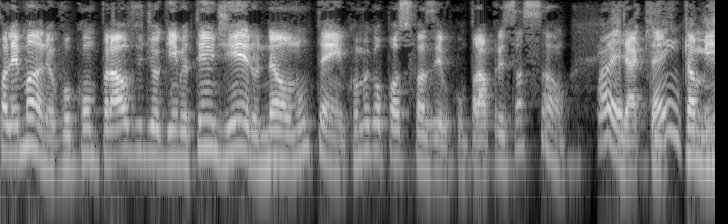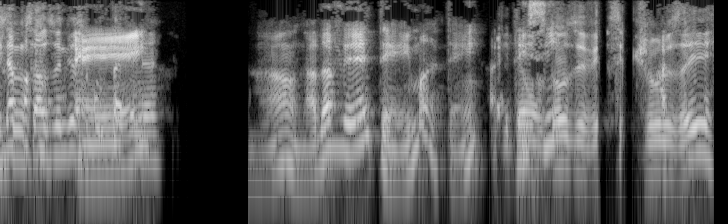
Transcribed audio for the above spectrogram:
Falei, mano, eu vou comprar os videogames. Eu tenho dinheiro? Não, não tenho. Como é que eu posso fazer? Vou comprar a prestação. Ué, e aqui tem, também dá pra... Estados Unidos tem. Tem, né? Não, nada a ver. Tem, mano, tem. Aí tem, tem uns 12 vezes juros aí?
